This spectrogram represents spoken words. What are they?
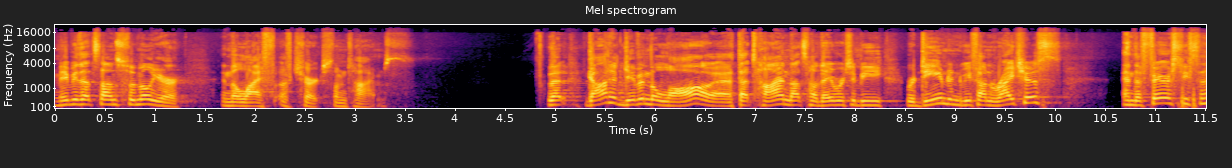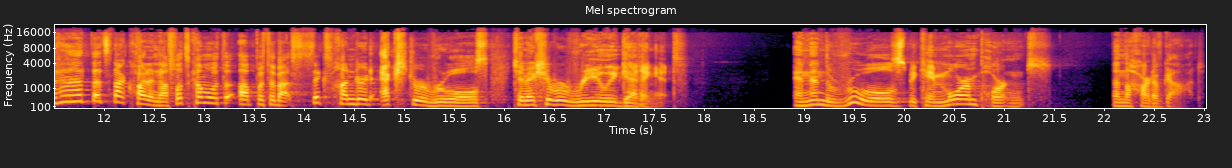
Maybe that sounds familiar in the life of church sometimes. That God had given the law at that time, that's how they were to be redeemed and to be found righteous. And the Pharisees said, ah, that's not quite enough. Let's come with, up with about 600 extra rules to make sure we're really getting it. And then the rules became more important than the heart of God.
